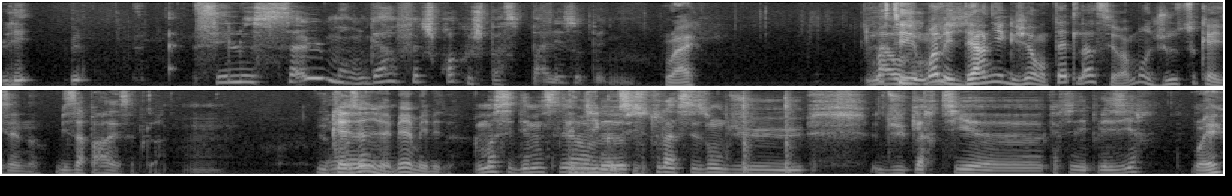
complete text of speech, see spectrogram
Les... C'est le seul manga, en fait, je crois que je passe pas les openings. Ouais. Là, Moi, les derniers que j'ai en tête là, c'est vraiment Jujutsu Kaisen. Mis à part les sept là. Jujutsu Kaisen, Ouais. j'avais bien aimé les deux. Moi, c'est Demon Slayer, le- surtout la saison du, du quartier, euh, quartier des plaisirs. Oui.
